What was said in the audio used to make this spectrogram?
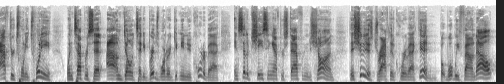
after 2020 when Tepper said, I'm done with Teddy Bridgewater, get me a new quarterback, instead of chasing after Stafford and Deshaun, they should have just drafted a quarterback then. But what we found out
